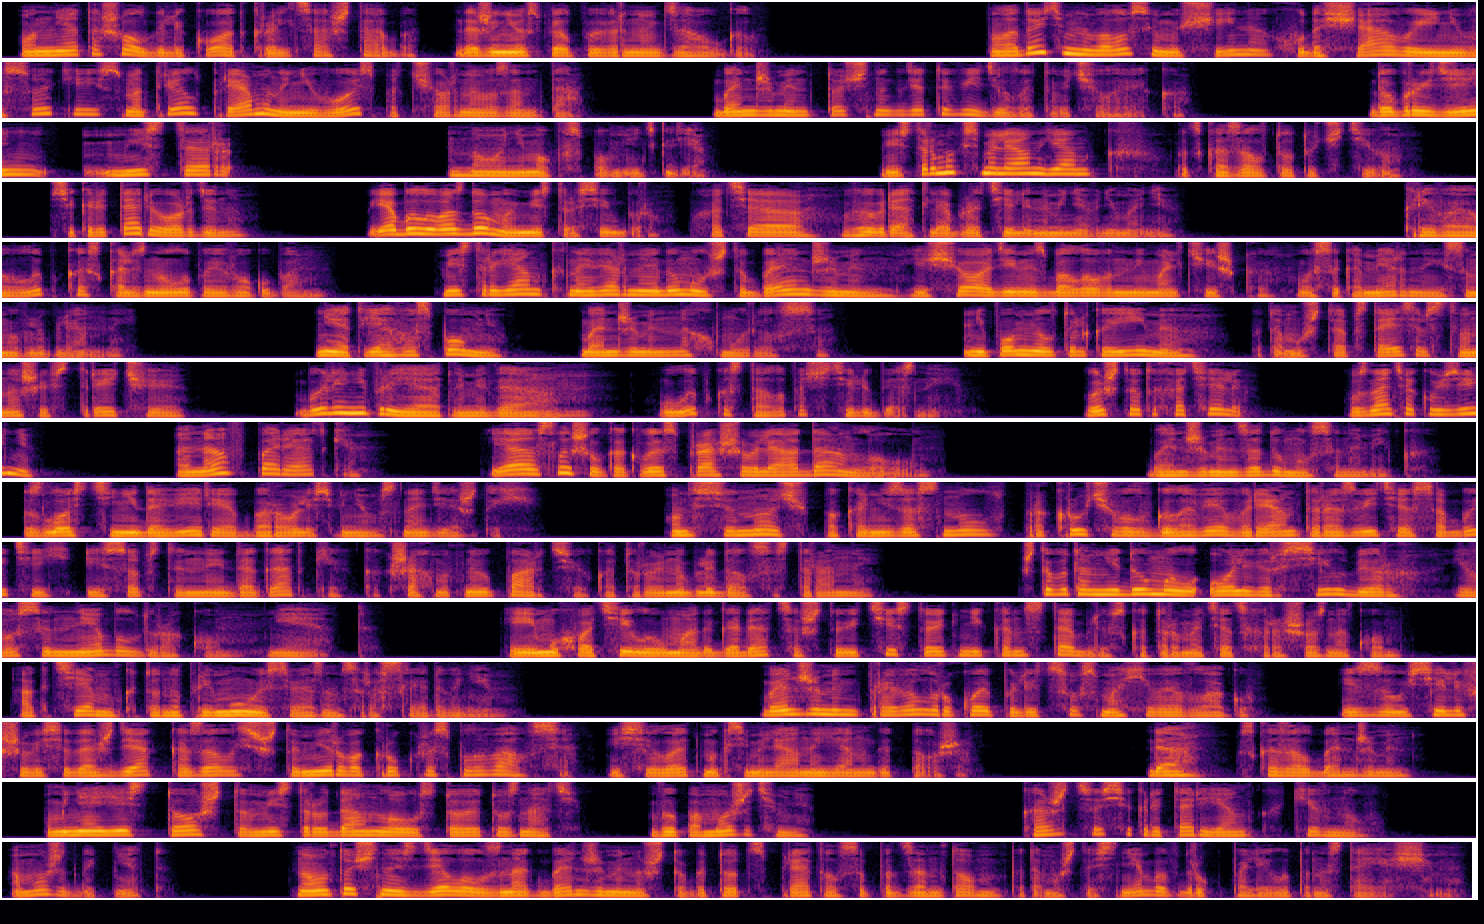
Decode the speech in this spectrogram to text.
Он не отошел далеко от крыльца штаба, даже не успел повернуть за угол. Молодой темноволосый мужчина, худощавый и невысокий, смотрел прямо на него из-под черного зонта. Бенджамин точно где-то видел этого человека. «Добрый день, мистер...» Но не мог вспомнить, где. «Мистер Максимилиан Янг», — подсказал тот учтиво. «Секретарь ордена. Я был у вас дома, мистер Силбер, хотя вы вряд ли обратили на меня внимание». Кривая улыбка скользнула по его губам. Мистер Янг, наверное, думал, что Бенджамин — еще один избалованный мальчишка, высокомерный и самовлюбленный. «Нет, я вас помню», — Бенджамин нахмурился. Не помнил только имя, потому что обстоятельства нашей встречи были неприятными, да. Улыбка стала почти любезной. «Вы что-то хотели? Узнать о кузине?» «Она в порядке. Я слышал, как вы спрашивали о Данлоу». Бенджамин задумался на миг. Злость и недоверие боролись в нем с надеждой. Он всю ночь, пока не заснул, прокручивал в голове варианты развития событий и собственные догадки, как шахматную партию, которую наблюдал со стороны. Что бы там ни думал Оливер Силбер, его сын не был дураком, нет. И ему хватило ума догадаться, что идти стоит не к констеблю, с которым отец хорошо знаком, а к тем, кто напрямую связан с расследованием. Бенджамин провел рукой по лицу, смахивая влагу. Из-за усилившегося дождя казалось, что мир вокруг расплывался, и силуэт Максимилиана Янга тоже. «Да», — сказал Бенджамин, — «у меня есть то, что мистеру Данлоу стоит узнать. Вы поможете мне?» Кажется, секретарь Янг кивнул. А может быть, нет. Но он точно сделал знак Бенджамину, чтобы тот спрятался под зонтом, потому что с неба вдруг палило по-настоящему.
